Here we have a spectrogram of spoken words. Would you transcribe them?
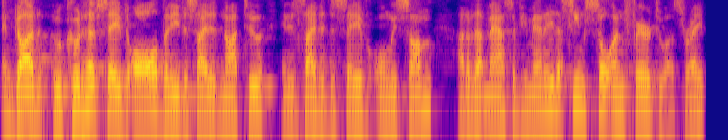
and God who could have saved all, but he decided not to, and he decided to save only some out of that massive humanity. That seems so unfair to us, right?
